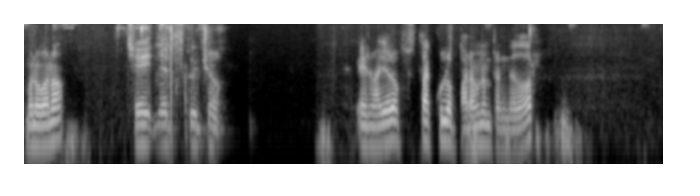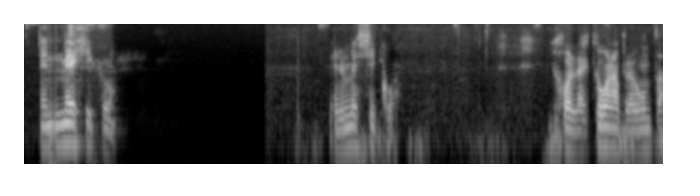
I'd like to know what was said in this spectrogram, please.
Bueno, bueno. Sí, ya te escucho. El mayor obstáculo para un emprendedor. En México. En México. Híjole, qué buena pregunta.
